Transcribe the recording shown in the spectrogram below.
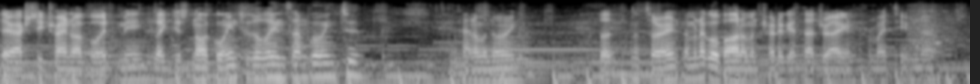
They're actually trying to avoid me, like just not going to the lanes I'm going to. Kind of annoying, but that's alright. I'm gonna go bottom and try to get that dragon for my team now.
